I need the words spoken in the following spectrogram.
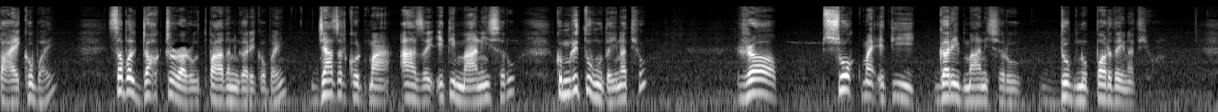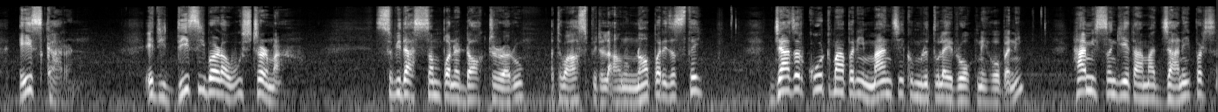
पाएको भए सबल डक्टरहरू उत्पादन गरेको भए जाजरकोटमा आज यति मानिसहरूको मृत्यु हुँदैन थियो र शोकमा यति गरिब मानिसहरू डुब्नु पर्दैन थियो। यसकारण यदि डिसीबाट उस्टरमा सुविधा सम्पन्न डक्टरहरू अथवा हस्पिटल आउनु नपरे जस्तै जाजरकोटमा पनि मान्छेको मृत्युलाई रोक्ने हो भने हामी सङ्घीयतामा जानैपर्छ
